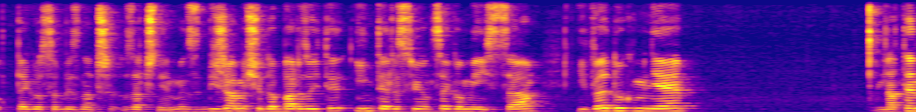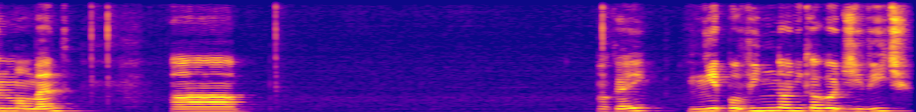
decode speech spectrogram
od tego sobie zaczniemy, zbliżamy się do bardzo interesującego miejsca i według mnie na ten moment a, ok, nie powinno nikogo dziwić,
